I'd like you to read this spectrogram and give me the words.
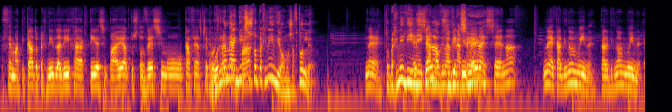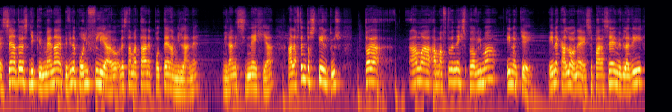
θεματικά το παιχνίδι, δηλαδή οι χαρακτήρες, η παρέα τους, το δέσιμο, ο κάθε ένας Ε, ξεχωριστά. μπορεί να με κτλ. αγγίξει το παιχνίδι όμως, αυτό λέω. Ναι. Το παιχνίδι είναι Εσένα, ικανό δηλαδή να σε... συγκεκριμένα εσένα, ναι, κατά τη γνώμη μου είναι. Κατά τη γνώμη μου είναι. Εσένα τώρα συγκεκριμένα, επειδή είναι πολύ φλύαρο, δεν σταματάνε ποτέ να μιλάνε. Μιλάνε συνέχεια, αλλά αυτό είναι το στυλ τους. Τώρα, άμα, άμα αυτό δεν έχεις πρόβλημα, είναι οκ. Είναι καλό, ναι, σε παρασέρνει, δηλαδή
